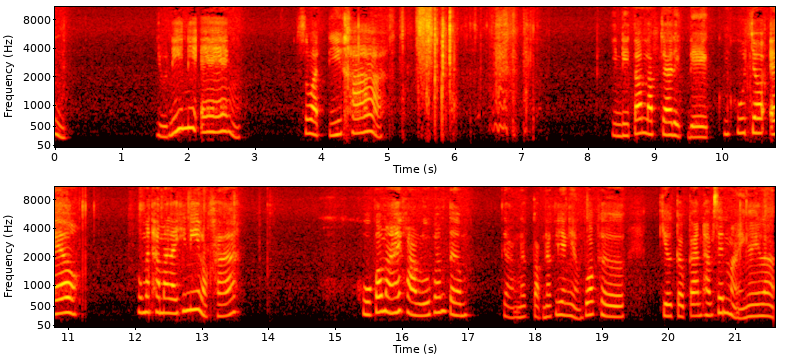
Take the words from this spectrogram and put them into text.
น อยู่นี่นี่เอง สวัสดีค่ะ ยินดีต้อนรับจ้าเด็กๆ คุณครูเจ้าเอลครูมาทำอะไรที่นี่หรอคะ ครูก็มาให้ความรู้เพิ่มเติม อย่างนักกับนักเรียนอย่างพวกเธอ เกี่ยวกับการทำเส้นไหมไงล่ะ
